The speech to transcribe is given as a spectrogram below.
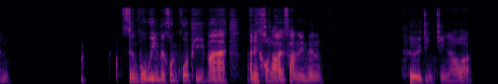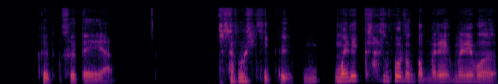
น ซึ่งภูวินเป็นคนกลัวผีมาก อันนี้ขอเล่าให้ฟังนิดนึง คือจริง ๆ แล้วอะ คือ คือเตอะถ้าพูดจริงคือ ไม่ได้พูดตรงๆไม่ได้ไม่ได้เวอร์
